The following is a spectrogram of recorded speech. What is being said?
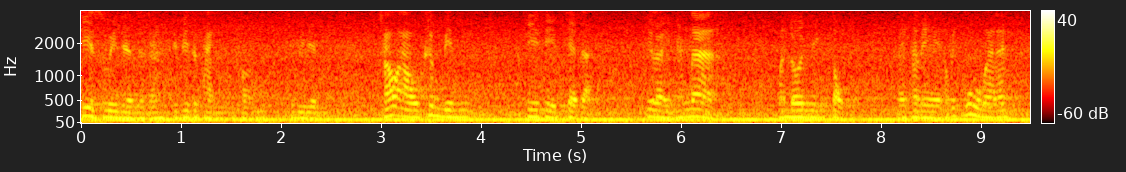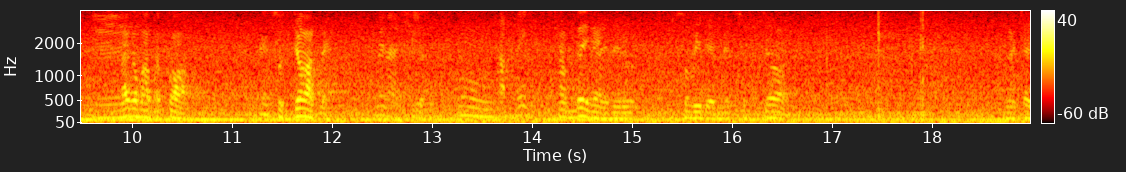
ที่สวีเดนเลยนะพิพิธภัณฑ์ของสวีเดนเขาเอาเครื่องบิน C-47 อะ ที่เราเห็นข้างหน้า มันโดนยิงตกในทะเลเขาไปกู้มานะ แล้วก็มาประกอบแม่งสุดยอดเลย ไม่น่าเชื่ออืมทำได้ทำได้ไงไม่รู้สวีเดนเป็นสุดยอดนากา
